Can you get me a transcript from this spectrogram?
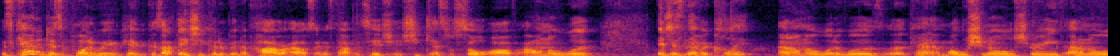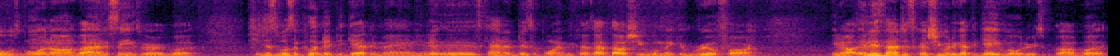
it's kind of disappointing with MK because I think she could have been a powerhouse in this competition. She just was so off. I don't know what. It just never clicked. I don't know what it was. Uh, kind of emotional strings. I don't know what was going on behind the scenes with her, but she just wasn't putting it together, man. And it, it's kind of disappointing because I thought she would make it real far. You know, and it's not just because she would have got the gay voters, uh, but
